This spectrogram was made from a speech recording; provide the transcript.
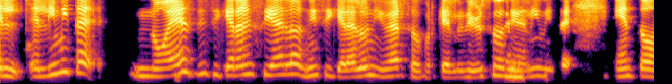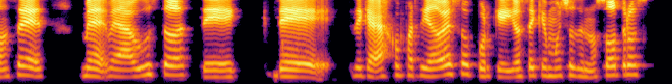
el límite no es ni siquiera el cielo, ni siquiera el universo, porque el universo no tiene límite. Entonces, me, me, da gusto de, de, de, que hayas compartido eso, porque yo sé que muchos de nosotros,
